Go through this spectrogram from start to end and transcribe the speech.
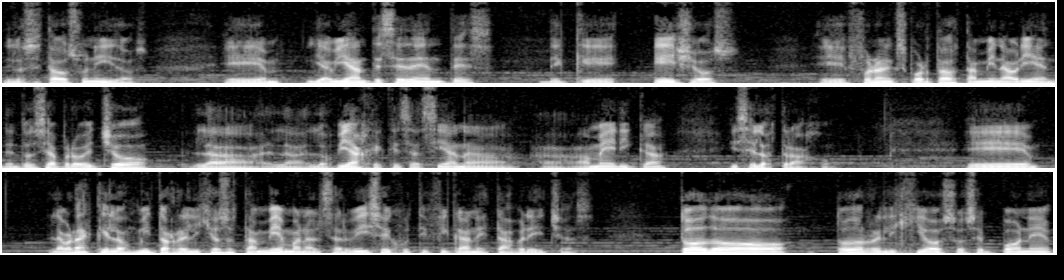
los Estados Unidos. Eh, y había antecedentes de que ellos eh, fueron exportados también a Oriente. Entonces se aprovechó los viajes que se hacían a, América y se los trajo. Eh, la verdad es que los mitos religiosos también van al servicio y justifican estas brechas. Todo, todo religioso se pone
